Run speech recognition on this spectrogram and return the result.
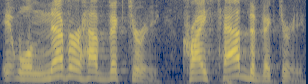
It will never have victory. Christ had the victory.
